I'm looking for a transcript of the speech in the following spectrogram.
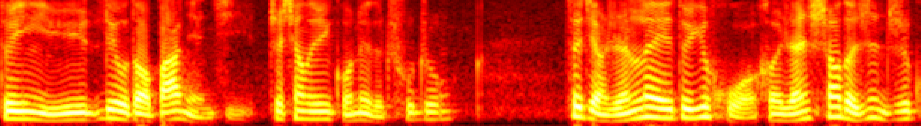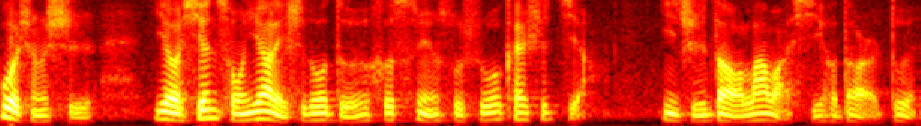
对应于六到八年级，这相当于国内的初中。在讲人类对于火和燃烧的认知过程时，要先从亚里士多德和四元素说开始讲，一直到拉瓦锡和道尔顿。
